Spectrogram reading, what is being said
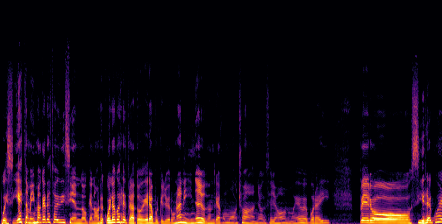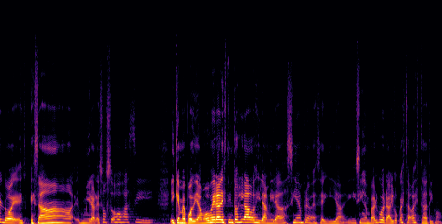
Pues sí, esta misma que te estoy diciendo, que no recuerdo qué retrato era, porque yo era una niña, yo tendría como ocho años, qué sé yo, nueve, por ahí. Pero sí recuerdo e, esa mirar esos ojos así y que me podía mover a distintos lados y la mirada siempre me seguía. Y sin embargo era algo que estaba estático.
